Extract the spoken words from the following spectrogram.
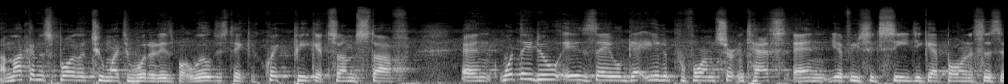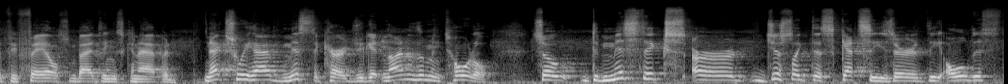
I'm not going to spoil it too much of what it is, but we'll just take a quick peek at some stuff. And what they do is they will get you to perform certain tests, and if you succeed, you get bonuses. If you fail, some bad things can happen. Next, we have Mystic cards. You get nine of them in total. So the Mystics are just like the Skeksis. They're the oldest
